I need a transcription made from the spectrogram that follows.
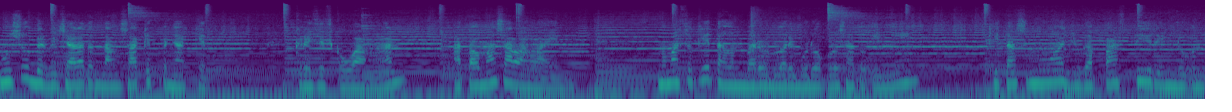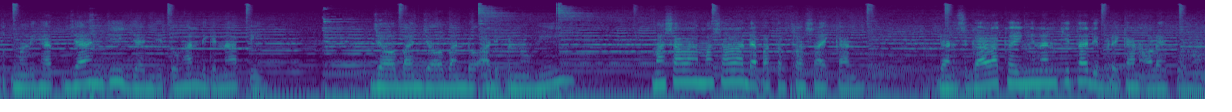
Musuh berbicara tentang sakit penyakit, krisis keuangan, atau masalah lain. Memasuki tahun baru 2021 ini, kita semua juga pasti rindu untuk melihat janji-janji Tuhan digenapi. Jawaban-jawaban doa dipenuhi, masalah-masalah dapat terselesaikan, dan segala keinginan kita diberikan oleh Tuhan.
